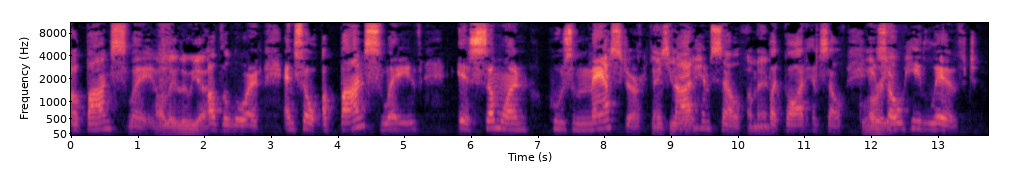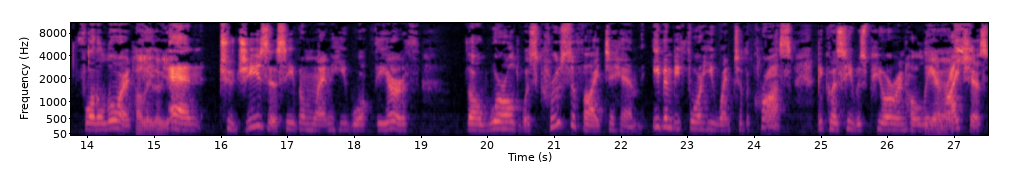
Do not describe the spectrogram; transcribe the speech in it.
a bond slave Hallelujah. of the Lord. And so a bond slave is someone whose master Thank is you, not Lord. himself, Amen. but God himself. Glory. And so he lived for the Lord. Hallelujah. And to Jesus, even when he walked the earth, the world was crucified to him even before he went to the cross because he was pure and holy and righteous,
